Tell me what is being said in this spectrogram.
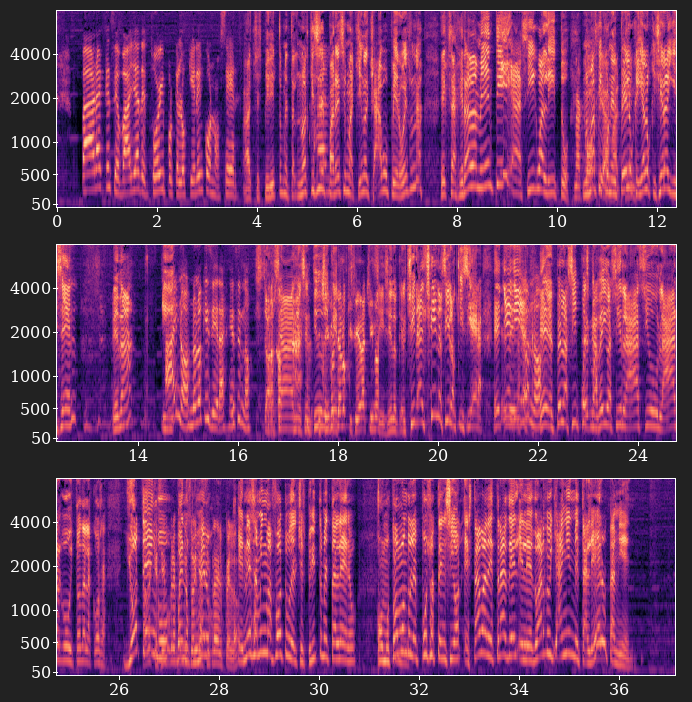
para que se vaya de Tory porque lo quieren conocer. A Chespirito Metal. No es que sí se parece machino al chavo, pero es una exageradamente así igualito. Nomás que copia, con el pelo que ya lo quisiera Giselle, ¿verdad? Ay, no, no lo quisiera, ese no. O sea, en el sentido El de chino que... ya lo quisiera, chino. Sí, sí, lo que, el, chino, el chino sí lo quisiera. El, Sí, el- yo no. el pelo así, pues cabello así lacio, largo y toda la cosa. Yo ¿Sabe que tengo, bueno, primero, en esa misma foto del Chespirito Metalero, como todo el mundo le puso atención, estaba detrás de él el Eduardo Yáñez Metalero también.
